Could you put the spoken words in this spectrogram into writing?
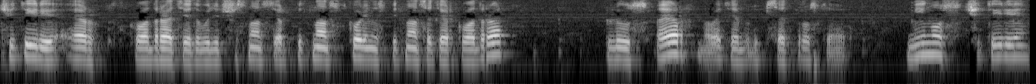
4R в квадрате, это будет 16R, 15 корень из 15R квадрат, плюс R, давайте я буду писать просто R, минус 4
